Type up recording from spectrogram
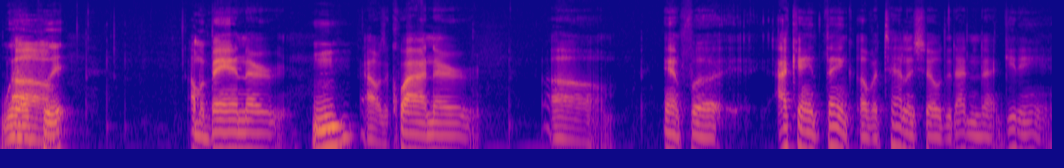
well um, put. I'm a band nerd. Mm-hmm. I was a choir nerd. Um, and for I can't think of a talent show that I did not get in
